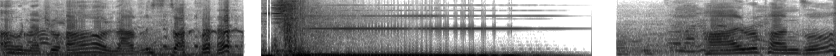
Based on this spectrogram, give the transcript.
Oh, natural. Oh, lovely stuff. Hi, Rapunzel.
